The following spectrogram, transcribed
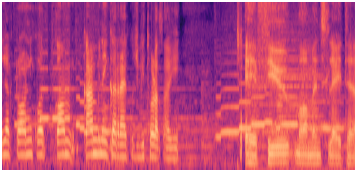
इलेक्ट्रॉनिक और काम काम भी नहीं कर रहा है, कुछ भी थोड़ा सा भी। A few moments later.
